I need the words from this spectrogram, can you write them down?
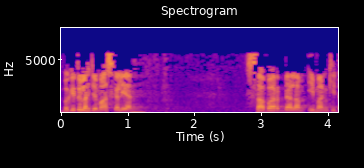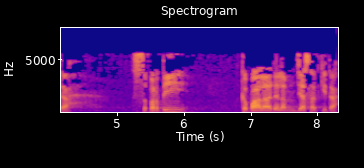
Begitulah jemaah sekalian, sabar dalam iman kita. Seperti kepala dalam jasad kita.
